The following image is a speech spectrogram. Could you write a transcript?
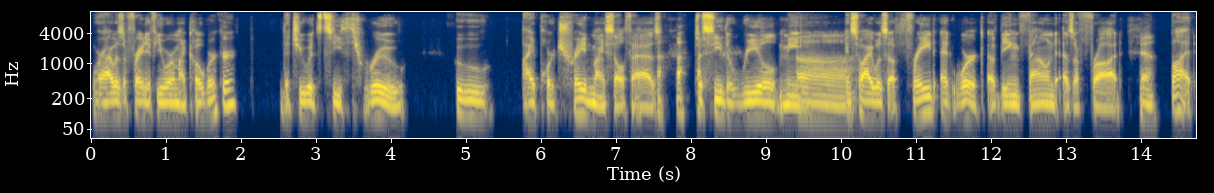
where I was afraid if you were my coworker, that you would see through who I portrayed myself as to see the real me. Uh, And so I was afraid at work of being found as a fraud. Yeah. But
